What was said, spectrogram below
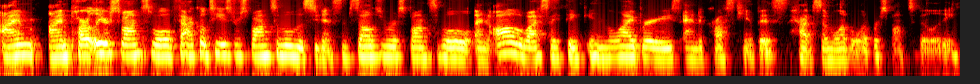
I'm, I'm partly responsible, faculty is responsible, the students themselves are responsible, and all of us, I think, in the libraries and across campus have some level of responsibility.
